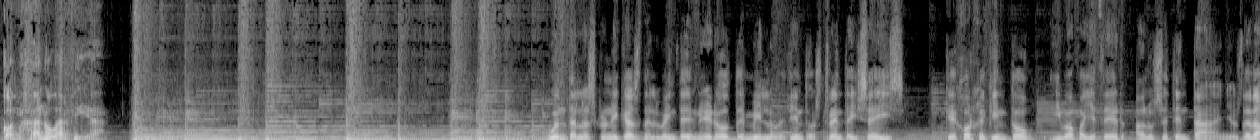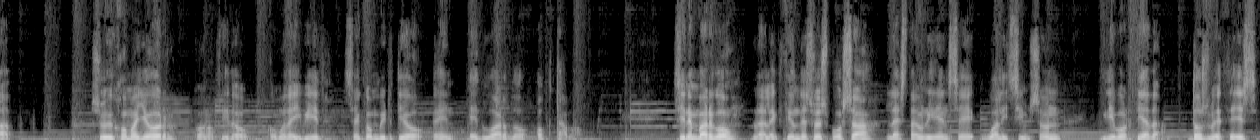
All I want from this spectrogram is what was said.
con Jano García. Cuentan las crónicas del 20 de enero de 1936 Jorge V iba a fallecer a los 70 años de edad. Su hijo mayor, conocido como David, se convirtió en Eduardo VIII. Sin embargo, la elección de su esposa, la estadounidense Wallis Simpson, y divorciada dos veces,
